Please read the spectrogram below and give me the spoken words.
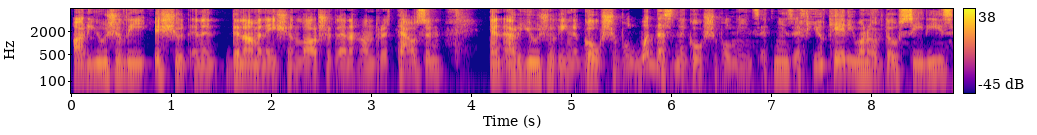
are usually issued in a denomination larger than 100,000 and are usually negotiable. What does negotiable means? It means if you carry one of those CDs,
